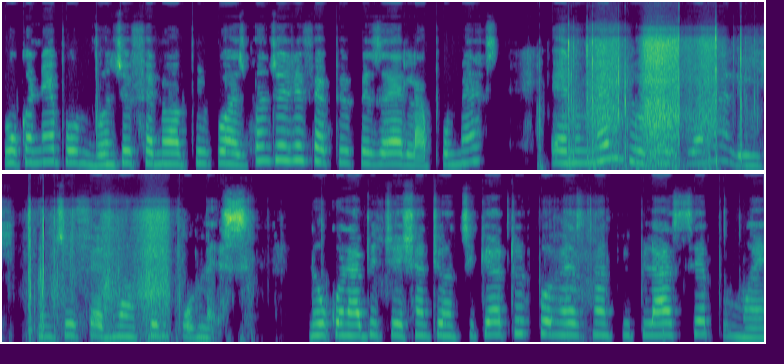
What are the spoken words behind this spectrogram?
Vous connaissez pour bon Dieu fait nous un peu promesse. Bon Dieu de fait Israël la promesse. Et nous-mêmes, pour croire bon Dieu fait nous un peu promesse. Nous qu'on habitué à chanter un petit cœur, toute promesse dans le place, c'est pour moi.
